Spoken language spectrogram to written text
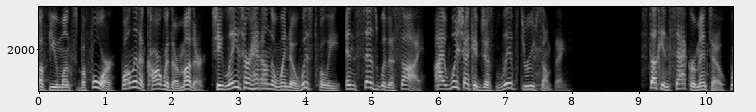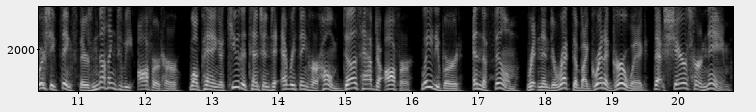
A few months before, while in a car with her mother, she lays her head on the window wistfully and says with a sigh, I wish I could just live through something. Stuck in Sacramento, where she thinks there's nothing to be offered her, while paying acute attention to everything her home does have to offer, Ladybird, and the film, written and directed by Greta Gerwig, that shares her name,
